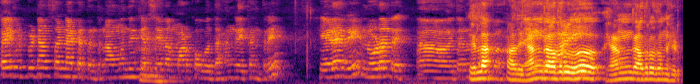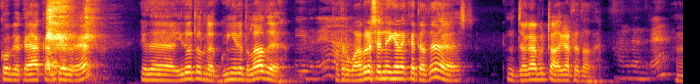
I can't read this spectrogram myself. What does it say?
ಕೈ ಬಿಟ್ಬಿಟ್ಟ ಸಣ್ಣ ಹಾಕತ್ತಂತ ನಾವು ಮುಂದಿನ ಕೆಲಸ ಏನಾರು ಮಾಡ್ಕೋಬೋದ? ಹಂಗೈತಂತ್ರಿ. ಹೇಳ್ಯಾರಿ ನೋಡಲ್ರಿ. ಇಲ್ಲ ಅದು ಹೆಂಗಾದರೂ ಹೆಂಗಾದರೂ ಅದನ್ನು ಹಿಡ್ಕೋಬೇಕು. ಯಾಕಂತ ಹೇಳಿದ್ರೆ ಇದು ಇದೈತದಲ್ಲ ಗುಂಗಿ ಇರತ್ತಲ್ಲ ಅದು? ವೈಬ್ರೇಷನ್ ಅದ್ರ ವೈಬ್ರೇಷನ್ಗೆ ಏನಕ್ಕೈತೆ ಅದು? ಜಗ ಬಿಟ್ಟು ಅಳಗಾಡ್ತೈತೆ ಅದು. ಹಂಗಂದ್ರೆ? ಹ್ಞೂ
